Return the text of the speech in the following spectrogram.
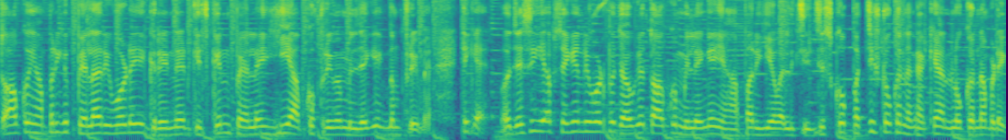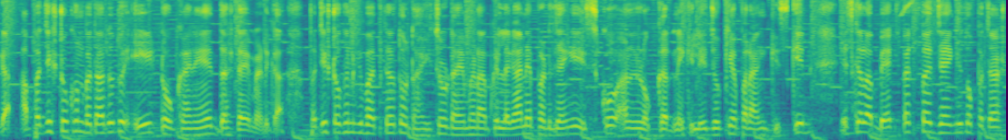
तो आपको यहाँ पर ये पहला रिवॉर्ड है, ये ग्रेनेड की स्किन पहले ही आपको फ्री में मिल जाएगी, एकदम फ्री में। ठीक है? और जैसे ही आप सेकंड रिवॉर्ड पर जाओगे तो आपको मिलेंगे यहाँ पर ये वाली चीज़, जिसको पच्चीस टोकन लगा के अनलॉक करना पड़ेगा। अब पच्चीस टोकन बता दो तो एक टोकन है दस डायमंड का। पच्चीस टोकन की बात करें तो ढाई सौ डायमंड आपके लगाने पड़ जाएँगे इसको अनलॉक करने के लिए, जो कि रंग की स्किन इसके अलावा बैकपैक पर जाएँगे तो पचास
